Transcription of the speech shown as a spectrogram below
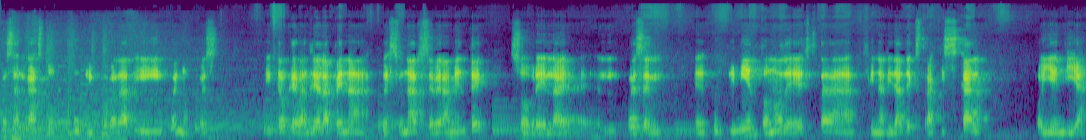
pues al gasto público, ¿verdad? Y bueno, pues creo que valdría la pena cuestionar severamente sobre la, pues el, el, cumplimiento ¿no? de esta finalidad extrafiscal hoy en día,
